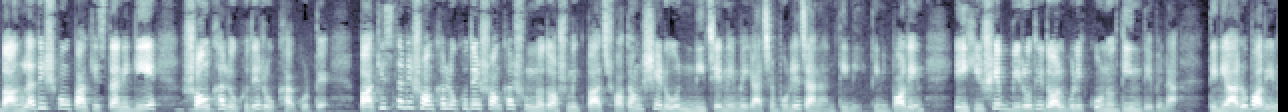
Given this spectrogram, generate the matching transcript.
বাংলাদেশ এবং পাকিস্তানে গিয়ে সংখ্যালঘুদের রক্ষা করতে। পাকিস্তানে সংখ্যালঘুদের সংখ্যা শূন্য দশমিক পাঁচ শতাংশেরও নিচে নেমে গেছে বলে জানান তিনি। তিনি বলেন, এই হিসেব বিরোধী দলগুলি কোনো দিন দেবে না। তিনি আরও বলেন,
